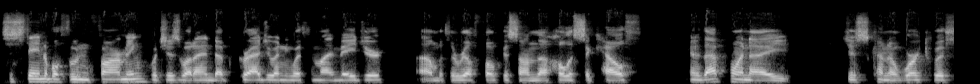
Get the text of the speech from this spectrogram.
sustainable food and farming, which is what I ended up graduating with in my major, um, with a real focus on the holistic health. And at that point, I just kind of worked with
